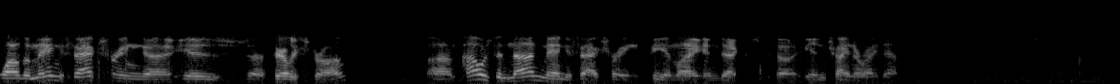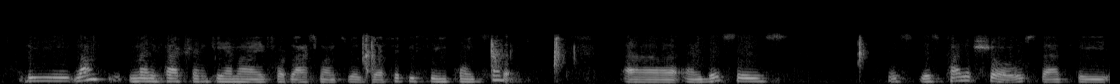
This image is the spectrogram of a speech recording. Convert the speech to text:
While the manufacturing is fairly strong, um, how is the non-manufacturing PMI index uh, in China right now? The non-manufacturing PMI for last month was uh, 53.7, uh, and this is this this kind of shows that the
